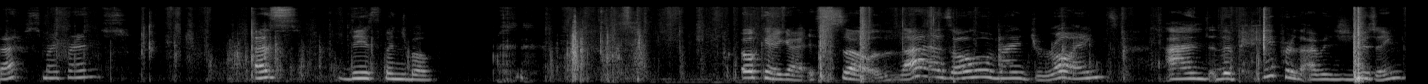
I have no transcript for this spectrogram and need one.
This, my friends, is the SpongeBob. okay, guys, so that is all of my drawings. And the paper that I was using,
